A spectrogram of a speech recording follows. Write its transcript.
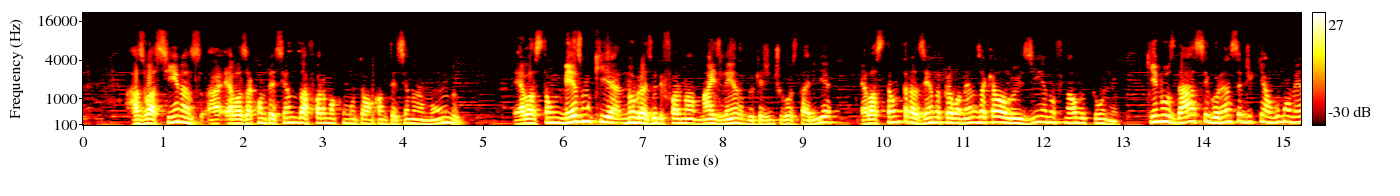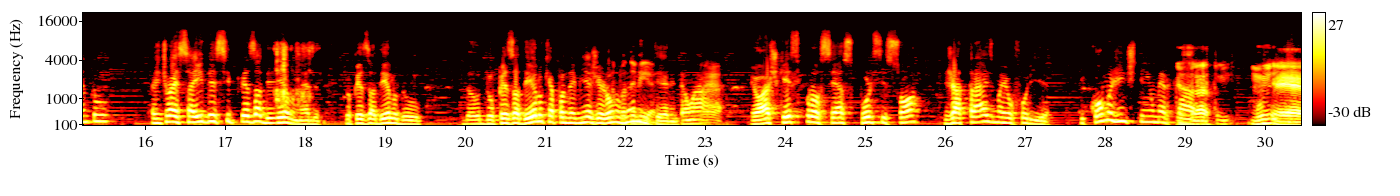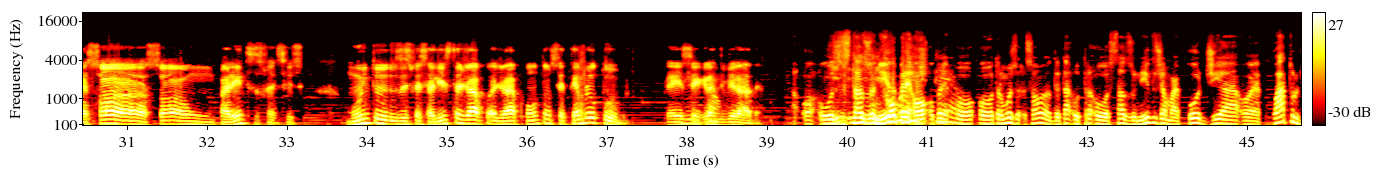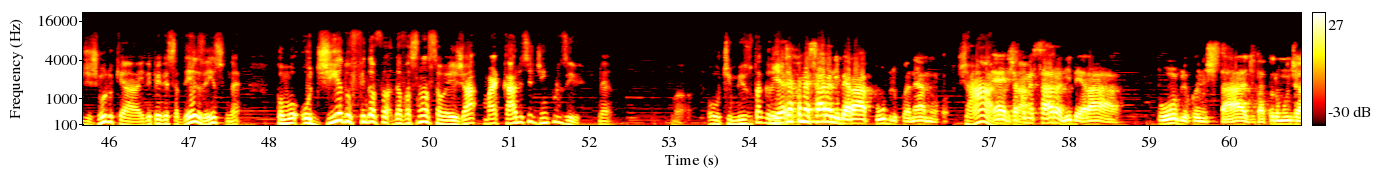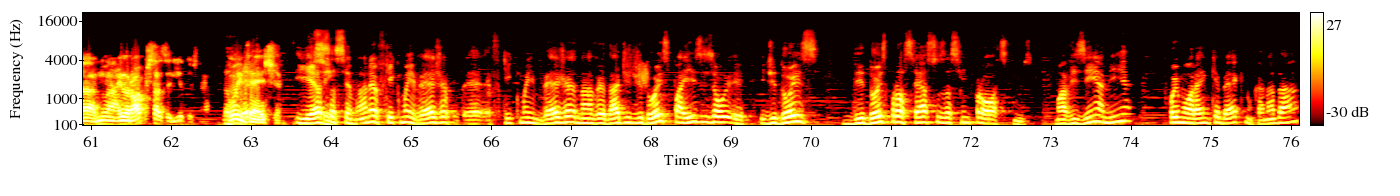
as vacinas, elas acontecendo da forma como estão acontecendo no mundo, elas estão, mesmo que no Brasil de forma mais lenta do que a gente gostaria, elas estão trazendo pelo menos aquela luzinha no final do túnel, que nos dá a segurança de que em algum momento a gente vai sair desse pesadelo, né? Do, do pesadelo do, do, do, pesadelo que a pandemia gerou a no pandemia. mundo inteiro. Então, a, é. eu acho que esse processo por si só já traz uma euforia. E como a gente tem um mercado. Exato. É, só, só um parênteses, Francisco. Muitos especialistas já, já apontam setembro e outubro para essa então, grande virada. Os Estados e, Unidos, outra música, só um detalhe, os Estados Unidos já marcou dia 4 de julho, que é a independência deles, é isso, né? Como o dia do fim da, da vacinação. Eles já marcaram esse dia, inclusive, né? O otimismo tá grande. E já começaram a liberar público, né? No... Já. É, já, já começaram a liberar público no estádio, tá todo mundo já. Na Europa e Estados Unidos, né? Boa é, inveja. E essa Sim. semana eu fiquei com uma inveja, é, fiquei com uma inveja, na verdade, de dois países e de dois, de dois processos assim próximos. Uma vizinha minha foi morar em Quebec, no Canadá.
